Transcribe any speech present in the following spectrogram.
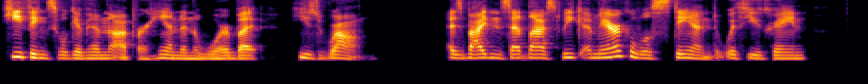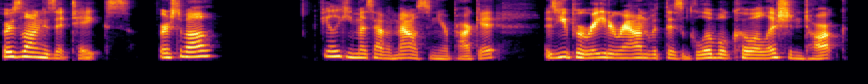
he thinks will give him the upper hand in the war, but he's wrong. As Biden said last week, America will stand with Ukraine for as long as it takes. First of all, I feel like you must have a mouse in your pocket as you parade around with this global coalition talk.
